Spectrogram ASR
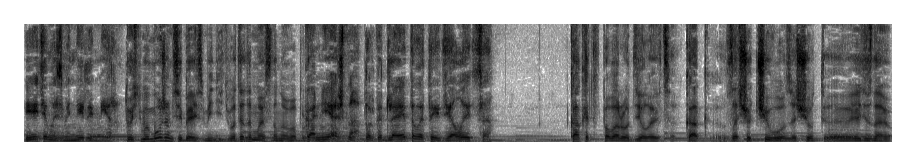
и этим изменили мир. То есть мы можем себя изменить? Вот это мой основной вопрос. Конечно, только для этого это и делается. Как этот поворот делается? Как? За счет чего? За счет, э, я не знаю,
